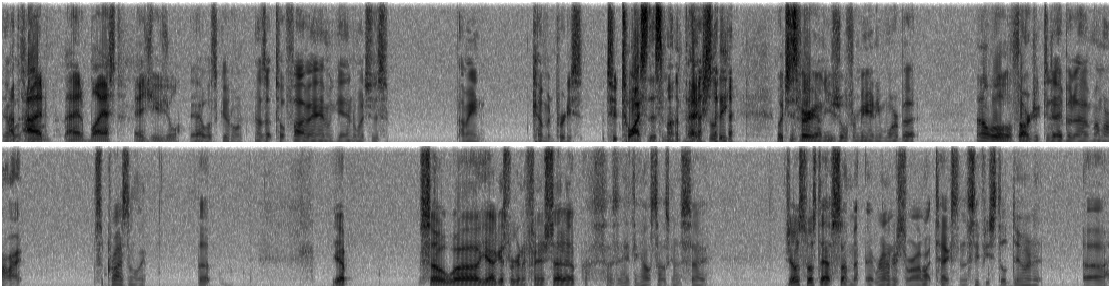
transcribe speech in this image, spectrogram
yeah, I, it was a I had I had a blast as usual. Yeah, it was a good one. I was up till 5 a.m. again, which is, I mean, coming pretty two, twice this month actually, which is very unusual for me anymore. But I'm a little lethargic today, but um, I'm all right, surprisingly. But yep. So uh, yeah, I guess we're gonna finish that up. If there's anything else I was gonna say, Joe's supposed to have something at Rounders tomorrow. I might text him to see if he's still doing it. Uh,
